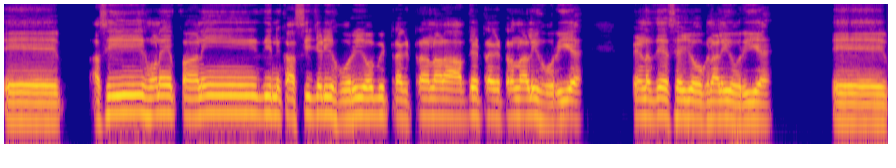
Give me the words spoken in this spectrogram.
ਤੇ ਅਸੀਂ ਹੁਣ ਪਾਣੀ ਦੀ ਨਿਕਾਸੀ ਜਿਹੜੀ ਹੋ ਰਹੀ ਉਹ ਵੀ ਟਰੈਕਟਰਾਂ ਨਾਲ ਆਪਦੇ ਟਰੈਕਟਰਾਂ ਨਾਲ ਹੀ ਹੋ ਰਹੀ ਹੈ ਪਿੰਡ ਦੇ ਸਹਿਯੋਗ ਨਾਲ ਹੀ ਹੋ ਰਹੀ ਹੈ। ਤੇ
